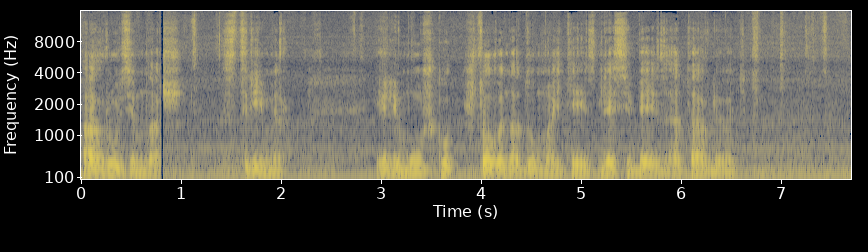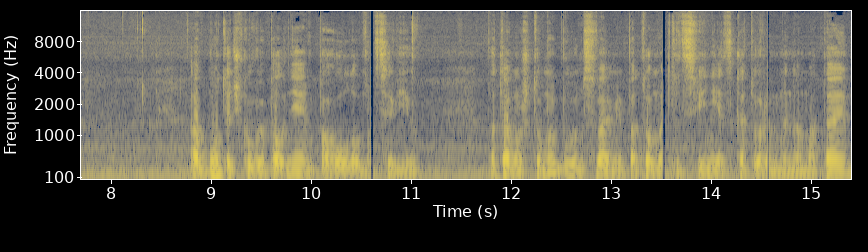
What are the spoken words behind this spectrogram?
огрузим наш стример или мушку, что вы надумаете для себя изготавливать. Обмоточку выполняем по голому цевью, потому что мы будем с вами потом этот свинец, который мы намотаем,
